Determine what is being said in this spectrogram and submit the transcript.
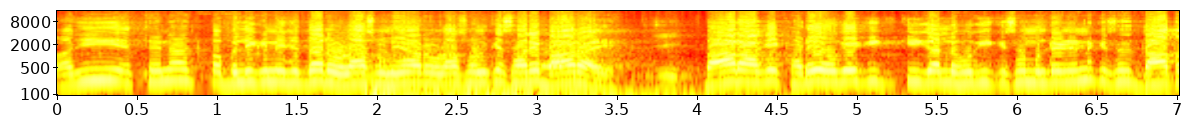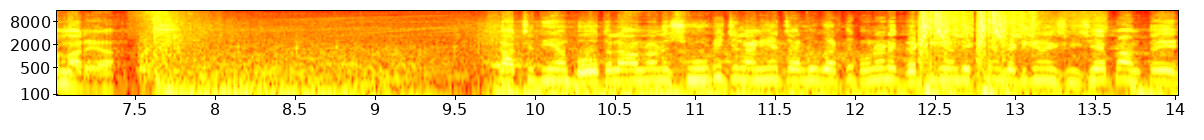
ਭਾਜੀ ਇੱਥੇ ਨਾ ਪਬਲਿਕ ਨੇ ਜਿੱਦਾਂ ਰੋਲਾ ਸੁਣਿਆ ਰੋਲਾ ਸੁਣ ਕੇ ਸਾਰੇ ਬਾਹਰ ਆਏ। ਜੀ। ਬਾਹਰ ਆ ਕੇ ਖੜੇ ਹੋ ਗਏ ਕਿ ਕੀ ਗੱਲ ਹੋ ਗਈ? ਕਿਸੇ ਮੁੰਡੇ ਨੇ ਨਾ ਕਿਸੇ ਦੇ ਦਾਤ ਮਾਰਿਆ। ਕੱਚ ਦੀਆਂ ਬੋਤਲਾਂ ਉਹਨਾਂ ਨੇ ਸ਼ੂਟ ਹੀ ਚਲਾਣੀਆਂ ਚਾਲੂ ਕਰਤੀ। ਉਹਨਾਂ ਨੇ ਗੱਡੀਆਂ ਦੇਖੀਆਂ ਗੱਡੀਆਂ ਦੇ ਸ਼ੀਸ਼ੇ ਭੰਨਤੇ।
